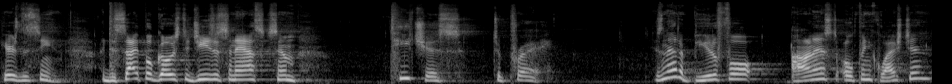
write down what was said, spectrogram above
Here's the scene a disciple goes to Jesus and asks him, Teach us to pray. Isn't that a beautiful, honest, open question?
